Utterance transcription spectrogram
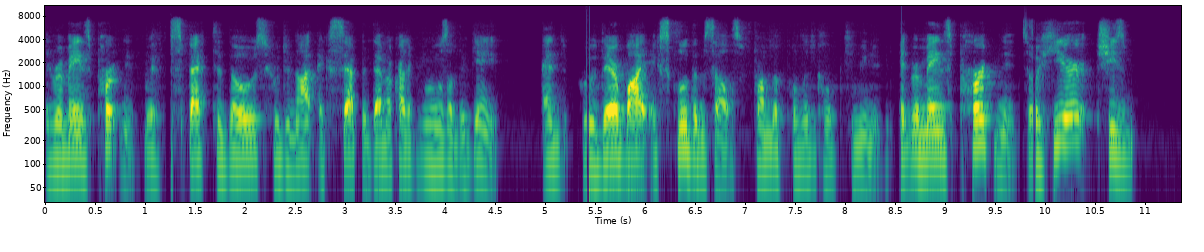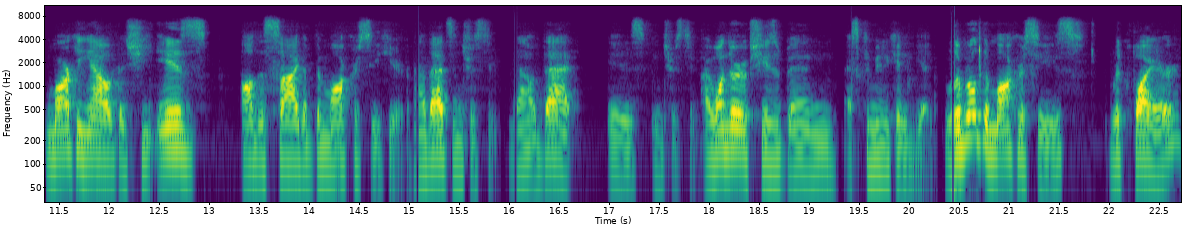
It remains pertinent with respect to those who do not accept the democratic rules of the game and who thereby exclude themselves from the political community. It remains pertinent. So here she's marking out that she is on the side of democracy here. Now that's interesting. Now that is interesting. I wonder if she's been excommunicated yet. Liberal democracies require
